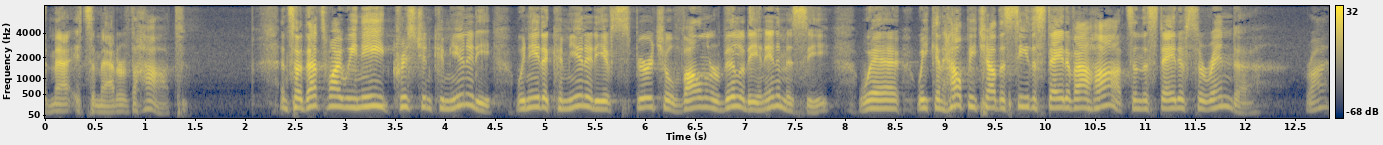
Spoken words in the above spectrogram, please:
Ma- it's a matter of the heart. And so that's why we need Christian community. We need a community of spiritual vulnerability and intimacy where we can help each other see the state of our hearts and the state of surrender, right?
